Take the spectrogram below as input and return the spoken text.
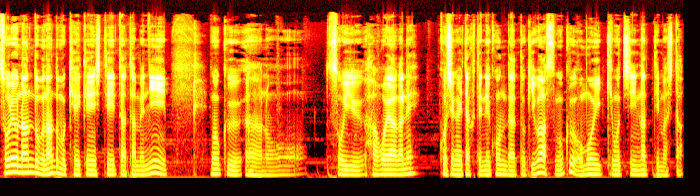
それを何度も何度も経験していたために、すごく、あの、そういう母親がね、腰が痛くて寝込んだ時はすごく重い気持ちになっていました。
